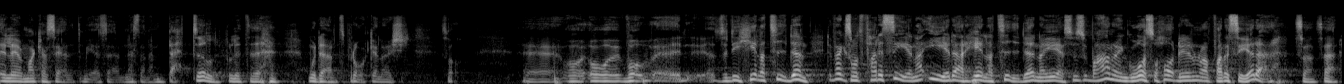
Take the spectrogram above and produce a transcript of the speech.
Eller man kan säga lite mer så här, nästan en battle på lite modernt språk. Eller så. Eh, och, och, eh, alltså det är hela tiden. Det verkar som att fariseerna är där hela tiden. När Jesus, var han än går så har det några fariseer där. Så, så här,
